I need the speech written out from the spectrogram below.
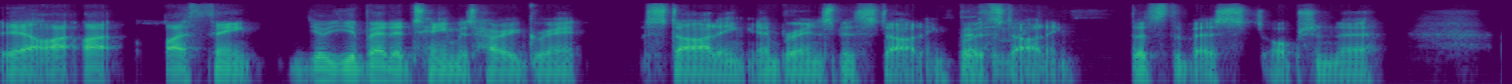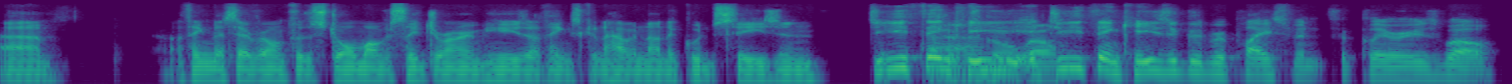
Yeah, I, I, I think your, your better team is Harry Grant starting and Brandon Smith starting, both Definitely. starting. That's the best option there. Um, I think that's everyone for the Storm. Obviously, Jahrome Hughes, I think, is going to have another good season. do you think Uh, he? well. Do you think he's a good replacement for Cleary as well?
